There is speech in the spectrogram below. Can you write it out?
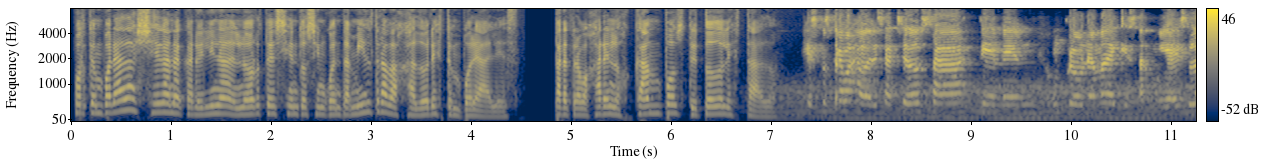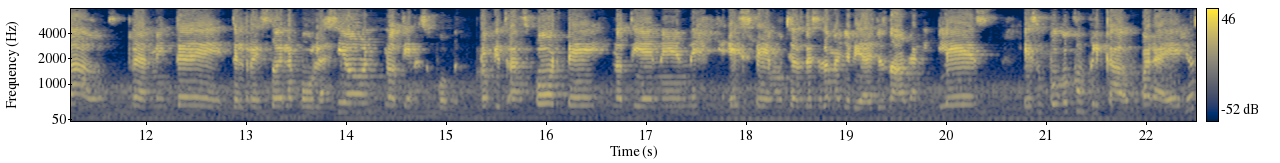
Por temporada llegan a Carolina del Norte 150.000 trabajadores temporales para trabajar en los campos de todo el estado. Estos trabajadores H2A tienen un problema de que están muy aislados realmente del resto de la población, no tienen su propio transporte, no tienen, este, muchas veces la mayoría de ellos no hablan inglés, es un poco complicado para ellos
